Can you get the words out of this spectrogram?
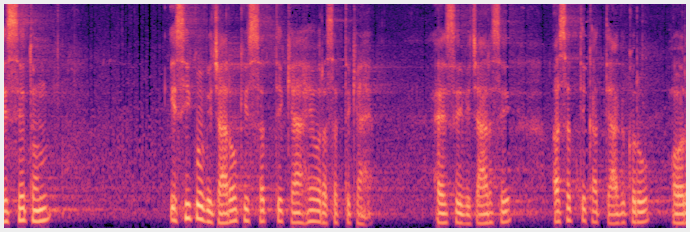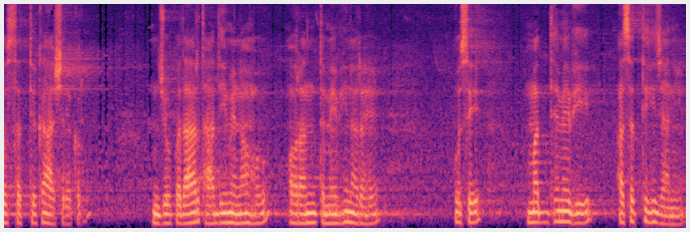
इससे तुम इसी को विचारो कि सत्य क्या है और असत्य क्या है? ऐसे विचार से असत्य का त्याग करो और सत्य का आश्रय करो। जो पदार्थ आदि में न हो और अंत में भी न रहे, उसे मध्य में भी असत्य ही जानिए।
